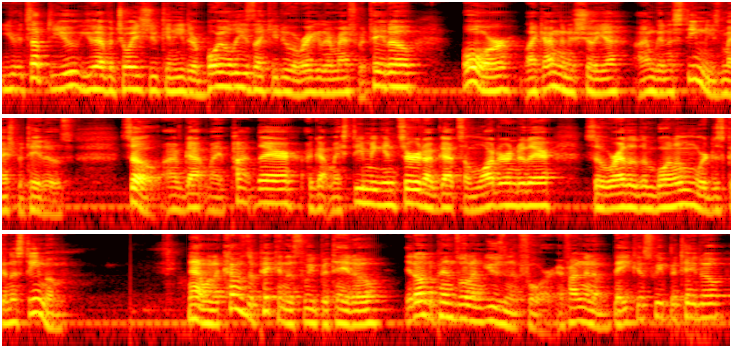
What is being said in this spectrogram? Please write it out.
you, it's up to you. You have a choice. You can either boil these like you do a regular mashed potato, or, like I'm going to show you, I'm going to steam these mashed potatoes. So, I've got my pot there, I've got my steaming insert, I've got some water under there. So rather than boil them, we're just going to steam them. Now, when it comes to picking a sweet potato, it all depends what I'm using it for. If I'm going to bake a sweet potato,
